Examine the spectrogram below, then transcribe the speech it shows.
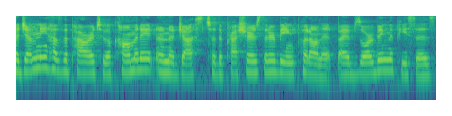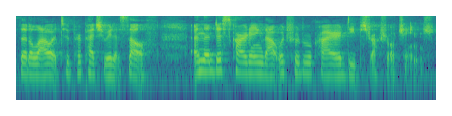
Hegemony has the power to accommodate and adjust to the pressures that are being put on it by absorbing the pieces that allow it to perpetuate itself, and then discarding that which would require deep structural change.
